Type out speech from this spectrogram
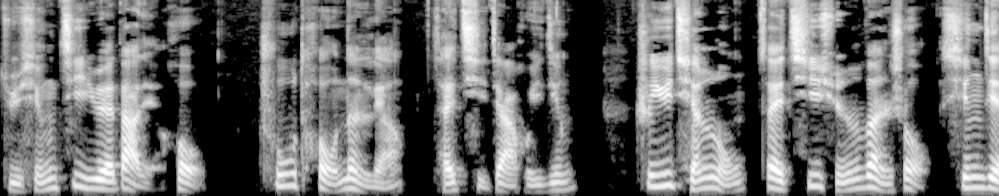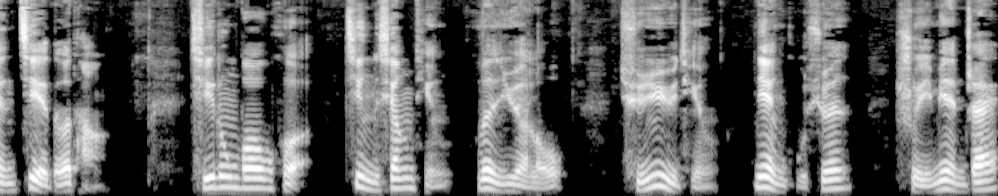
举行祭月大典后，出透嫩凉，才起驾回京。至于乾隆在七旬万寿兴建戒德堂，其中包括静香亭、问月楼、群玉亭、念古轩、水面斋，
